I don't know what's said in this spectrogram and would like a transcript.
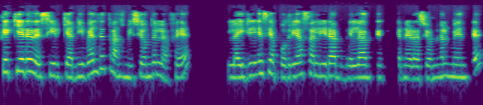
¿Qué quiere decir que a nivel de transmisión de la fe, la iglesia podría salir adelante generacionalmente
